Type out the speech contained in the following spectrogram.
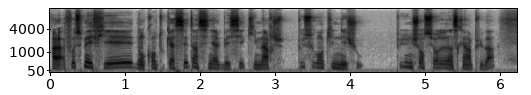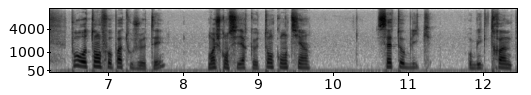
voilà, il faut se méfier. Donc en tout cas, c'est un signal baissier qui marche plus souvent qu'il n'échoue. Plus d'une chance sur deux d'inscrire un plus bas. Pour autant, faut pas tout jeter. Moi, je considère que tant qu'on tient cet oblique, oblique Trump,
